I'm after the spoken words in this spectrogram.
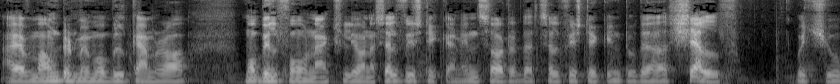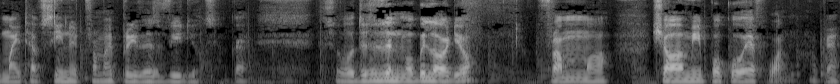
I have mounted my mobile camera, mobile phone actually on a selfie stick and inserted that selfie stick into the shelf which you might have seen it from my previous videos okay? So this is a mobile audio from uh, Xiaomi Poco F1 okay?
